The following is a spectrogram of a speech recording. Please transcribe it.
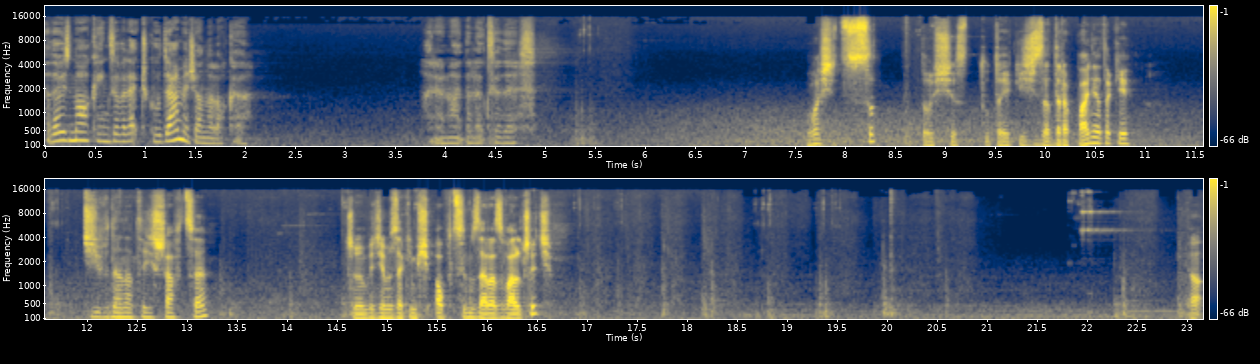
Are those markings of electrical damage on the locker? I don't like the looks of this. Właśnie, co to się tutaj jakieś zadrapania takie dziwne na tej szafce? Czy my będziemy z jakimś obcym zaraz walczyć? O,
